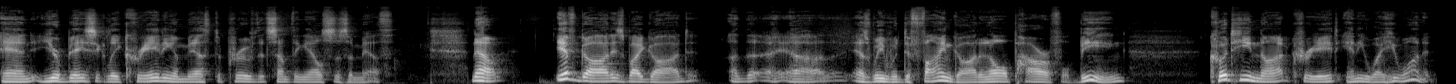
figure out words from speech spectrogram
and you're basically creating a myth to prove that something else is a myth. Now, if God is by God, uh, the, uh, as we would define God, an all powerful being, could He not create any way He wanted?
